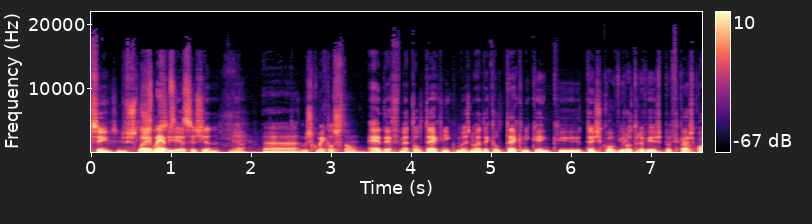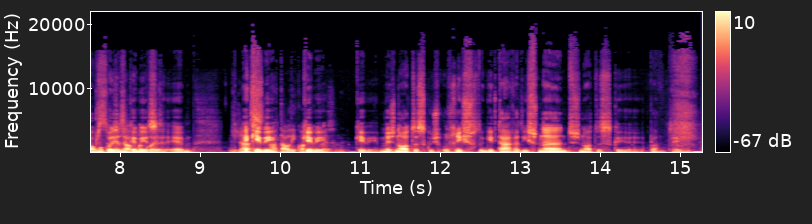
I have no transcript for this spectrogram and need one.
Sim, dos slaps, e e essas sei cenas. yeah. ah, mas como é que eles estão? É death metal técnico, mas não é daquele técnico em que tens que ouvir outra vez para ficares com alguma coisa na alguma cabeça. Já É, é se QB, nota ali qualquer QB, coisa, né? QB. Mas nota-se que os, os riffs de guitarra dissonantes, nota-se que pronto, é-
